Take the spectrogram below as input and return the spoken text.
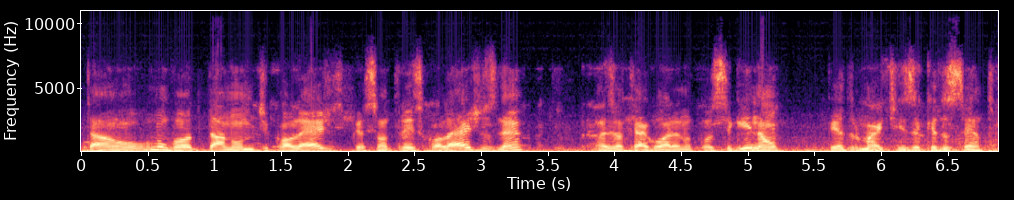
Então, não vou dar nome de colégios, porque são três colégios, né? Mas até agora eu não consegui, não. Pedro Martins aqui do centro.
